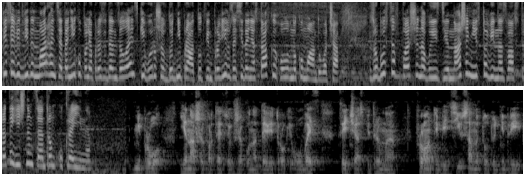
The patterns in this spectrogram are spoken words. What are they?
Після відвідин Марганця та Нікополя президент Зеленський вирушив до Дніпра. Тут він провів засідання ставки головнокомандувача. Зробив це вперше на виїзді. Наше місто він назвав стратегічним центром України. Дніпро є нашою фортецею вже понад 9 років. Увесь цей час підтримує фронт і бійців. Саме тут, у Дніпрі,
